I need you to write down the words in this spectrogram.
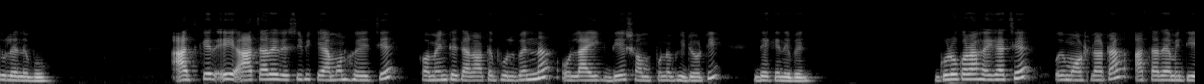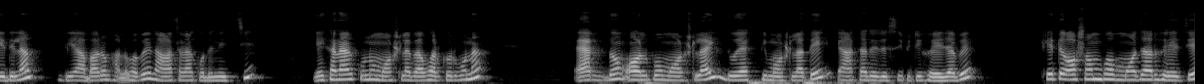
তুলে নেব। আজকের এই আচারের রেসিপি কেমন হয়েছে কমেন্টে জানাতে ভুলবেন না ও লাইক দিয়ে সম্পূর্ণ ভিডিওটি দেখে নেবেন। গুঁড়ো করা হয়ে গেছে, ওই মশলাটা আচারে আমি দিয়ে দিলাম, দিয়ে আবারও ভালোভাবে নাড়াচাড়া করে নিচ্ছি। এখানে আর কোনো মশলা ব্যবহার করব না একদম অল্প মশলাই দু একটি মশলাতেই আচারের রেসিপিটি হয়ে যাবে। খেতে অসম্ভব মজার হয়েছে।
